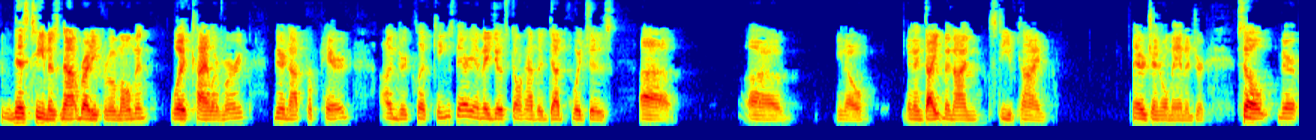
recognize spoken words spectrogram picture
This team is not ready for the moment with Kyler Murray. They're not prepared under Cliff Kingsbury, and they just don't have the depth, which is, uh, uh, you know, an indictment on Steve Keim, their general manager. So their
